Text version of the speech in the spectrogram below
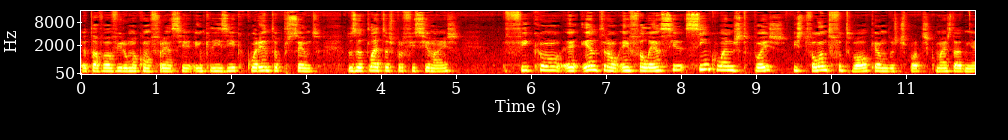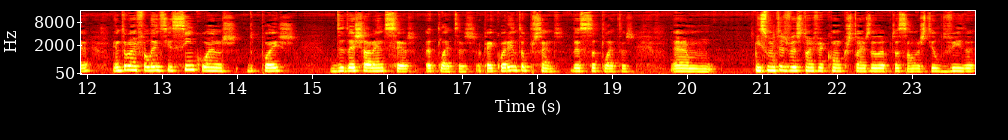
eu estava a ouvir uma conferência em que dizia que 40% dos atletas profissionais ficam, eh, entram em falência cinco anos depois, isto falando de futebol, que é um dos desportos que mais dá dinheiro, entram em falência cinco anos depois de deixarem de ser atletas, ok? 40% desses atletas. Um, isso muitas vezes tem a ver com questões de adaptação a estilo de vida,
